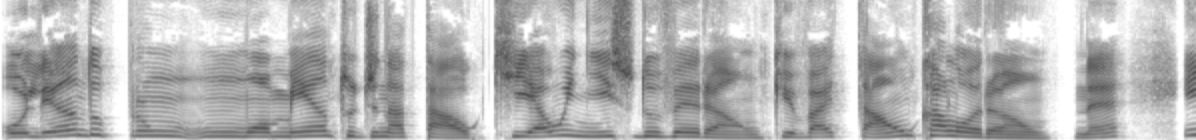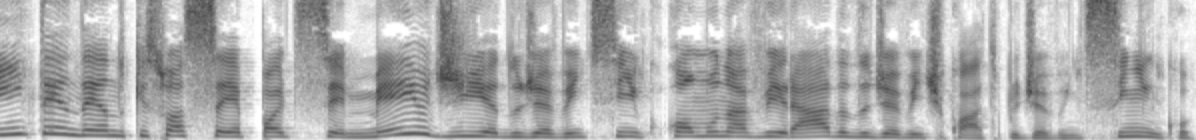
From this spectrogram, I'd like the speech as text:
olhando para um, um, momento de Natal, que é o início do verão, que vai estar tá um calorão, né? E entendendo que sua ceia pode ser meio-dia do dia 25, como na virada do dia 24 para o dia 25,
